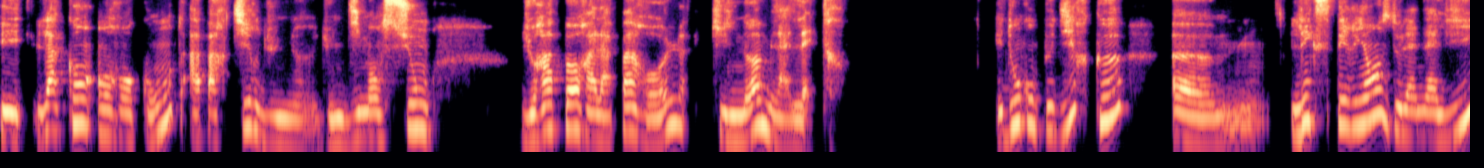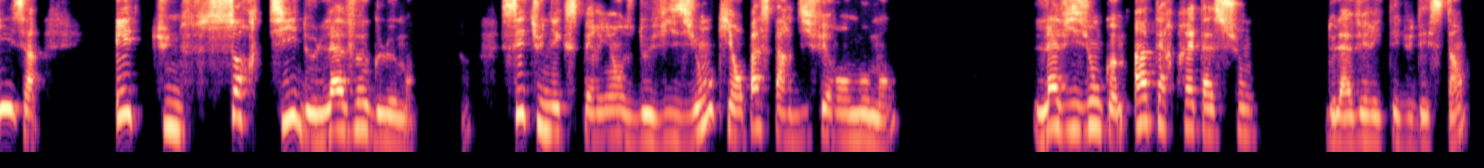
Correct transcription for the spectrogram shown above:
Et Lacan en rend compte à partir d'une dimension du rapport à la parole qu'il nomme la lettre. Et donc on peut dire que l'expérience de l'analyse est une sortie de l'aveuglement. C'est une expérience de vision qui en passe par différents moments. La vision comme interprétation de la vérité du destin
